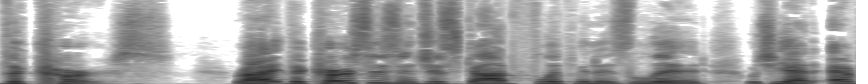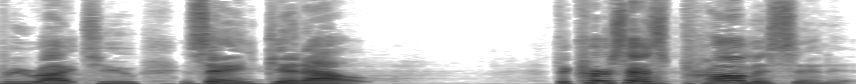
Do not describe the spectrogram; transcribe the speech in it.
the curse, right? The curse isn't just God flipping his lid, which he had every right to, and saying, get out. The curse has promise in it.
